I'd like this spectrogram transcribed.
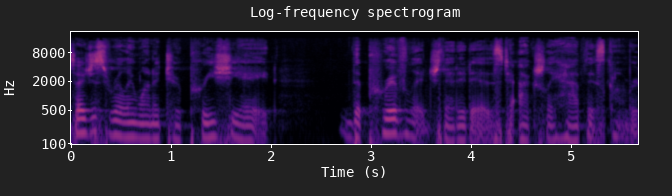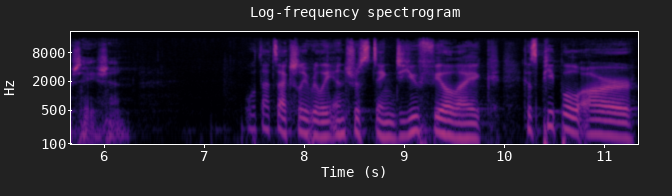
So I just really wanted to appreciate the privilege that it is to actually have this conversation. Well, that's actually really interesting. Do you feel like, because people are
